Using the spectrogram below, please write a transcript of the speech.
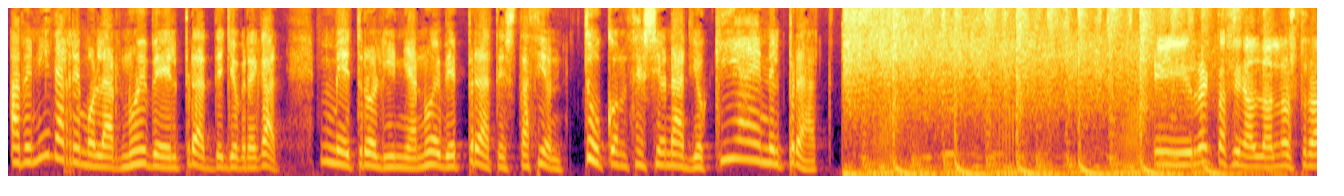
Avenida Remolar 9, El Prat de Llobregat. Metro Línea 9, Prat Estación. Tu concesionario Kia en el Prat. I recta final del nostre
